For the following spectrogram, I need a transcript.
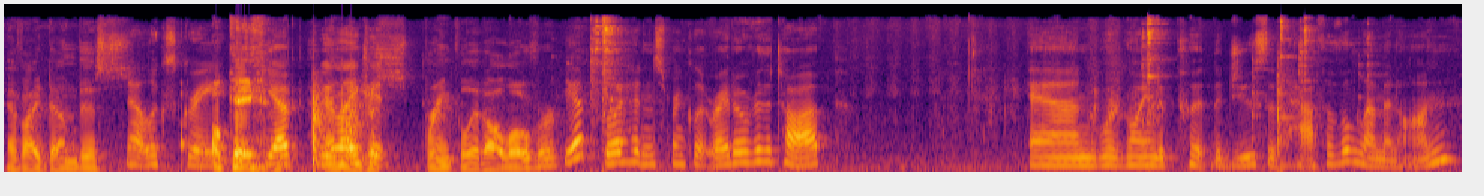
Have I done this? That looks great. Okay. Yep, we and like then it. just sprinkle it all over. Yep, go ahead and sprinkle it right over the top. And we're going to put the juice of half of a lemon on.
